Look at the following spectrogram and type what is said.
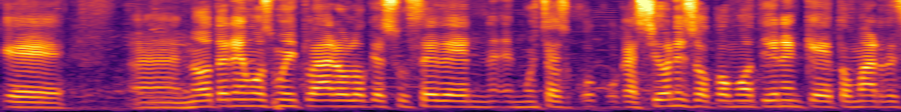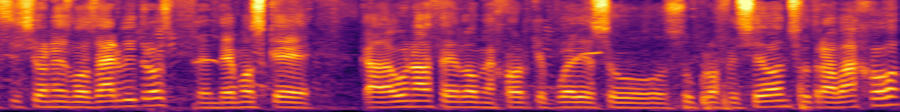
que Uh, no tenemos muy claro lo que sucede en, muchas ocasiones o cómo tienen que tomar decisiones los árbitros. Entendemos que cada uno hace lo mejor que puede su profesión, su trabajo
